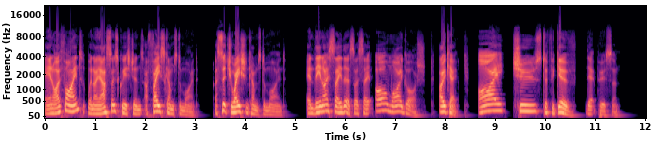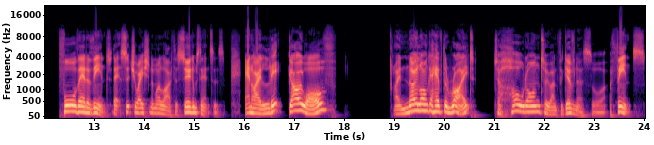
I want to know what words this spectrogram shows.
And I find when I ask those questions, a face comes to mind, a situation comes to mind. And then I say this I say, oh my gosh, okay, I choose to forgive that person for that event, that situation in my life, the circumstances, and I let go of, I no longer have the right to hold on to unforgiveness or offense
